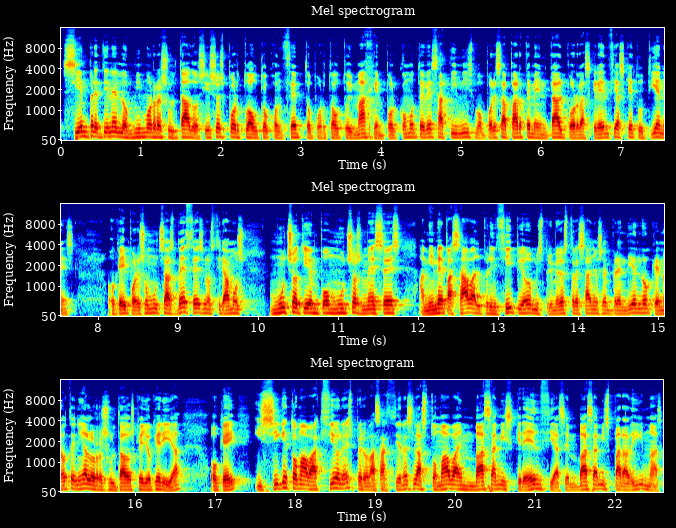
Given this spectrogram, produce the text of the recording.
Siempre tienes los mismos resultados y eso es por tu autoconcepto, por tu autoimagen, por cómo te ves a ti mismo, por esa parte mental, por las creencias que tú tienes. Por eso muchas veces nos tiramos mucho tiempo, muchos meses. A mí me pasaba al principio, mis primeros tres años emprendiendo, que no tenía los resultados que yo quería. Y sí que tomaba acciones, pero las acciones las tomaba en base a mis creencias, en base a mis paradigmas,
